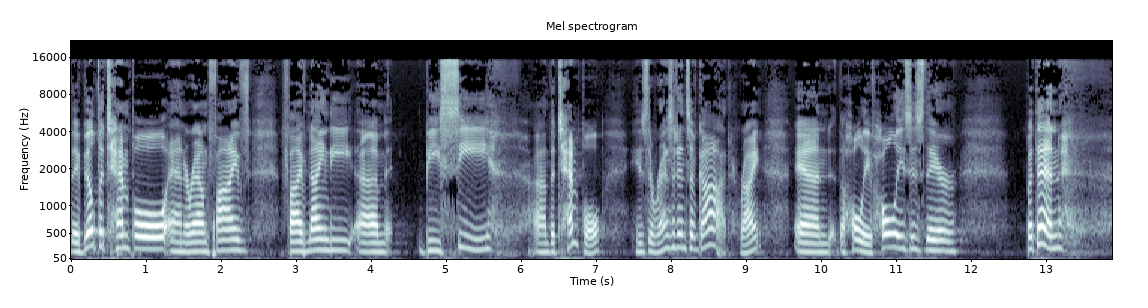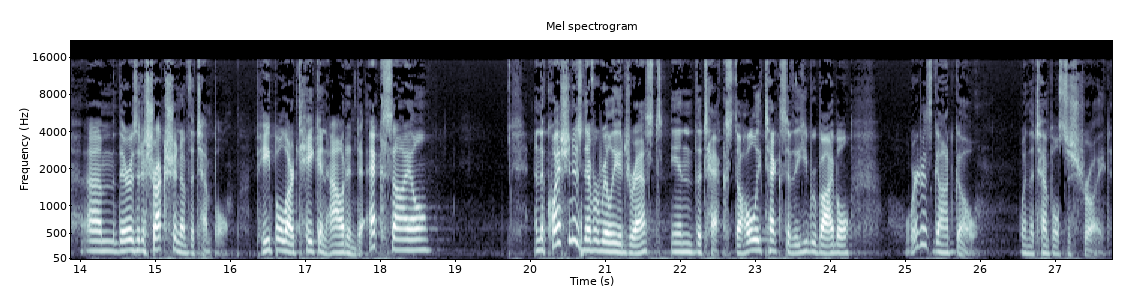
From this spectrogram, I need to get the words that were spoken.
they built the temple, and around 5 590 um, BC, uh, the temple is the residence of God, right? And the Holy of Holies is there. But then um, there is a destruction of the temple. People are taken out into exile. And the question is never really addressed in the text, the holy text of the Hebrew Bible. Where does God go when the temple is destroyed?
